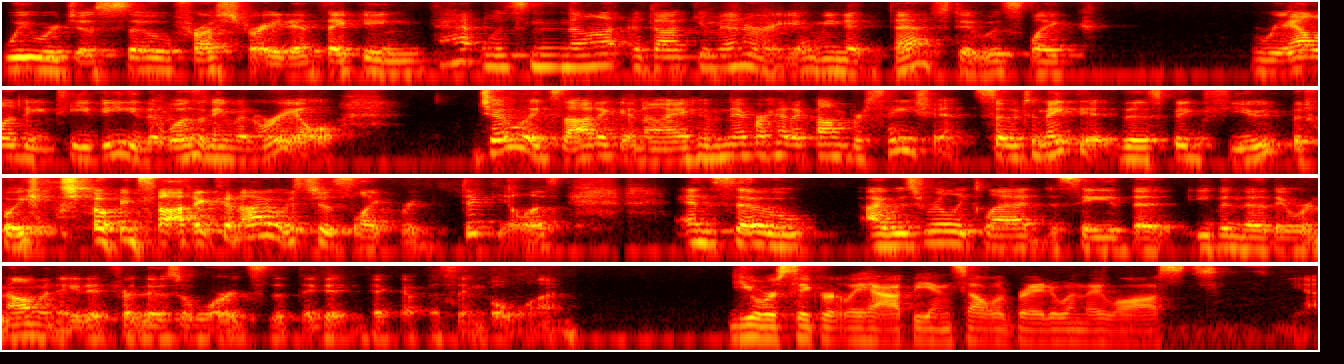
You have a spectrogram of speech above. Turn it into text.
we were just so frustrated thinking that was not a documentary. I mean at best it was like reality tv that wasn't even real Joe Exotic and I have never had a conversation. So to make it this big feud between Joe Exotic and I was just like ridiculous. And so I was really glad to see that even though they were nominated for those awards, that they didn't pick up a single one. You were secretly happy and celebrated when they lost. Yeah.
